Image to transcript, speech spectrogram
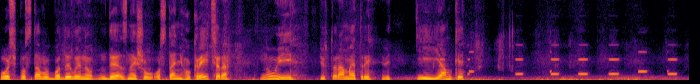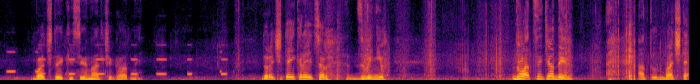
Ось поставив баделину, де знайшов останнього крейцера. Ну і півтора метри від тієї ямки. Бачите, який сигнальчик гарний. До речі, той крейцер дзвенів 21. А тут, бачите,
